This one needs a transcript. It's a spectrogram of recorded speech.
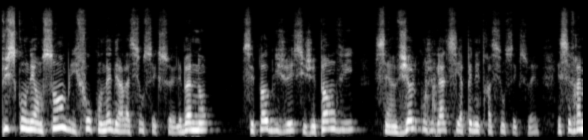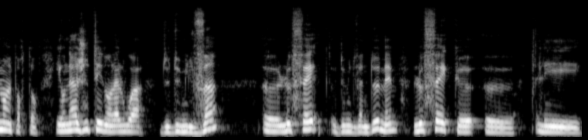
puisqu'on est ensemble, il faut qu'on ait des relations sexuelles. Eh ben non, c'est pas obligé. Si j'ai pas envie, c'est un viol conjugal s'il y a pénétration sexuelle. Et c'est vraiment important. Et on a ajouté dans la loi de 2020 euh, le fait, 2022 même, le fait que euh, les,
